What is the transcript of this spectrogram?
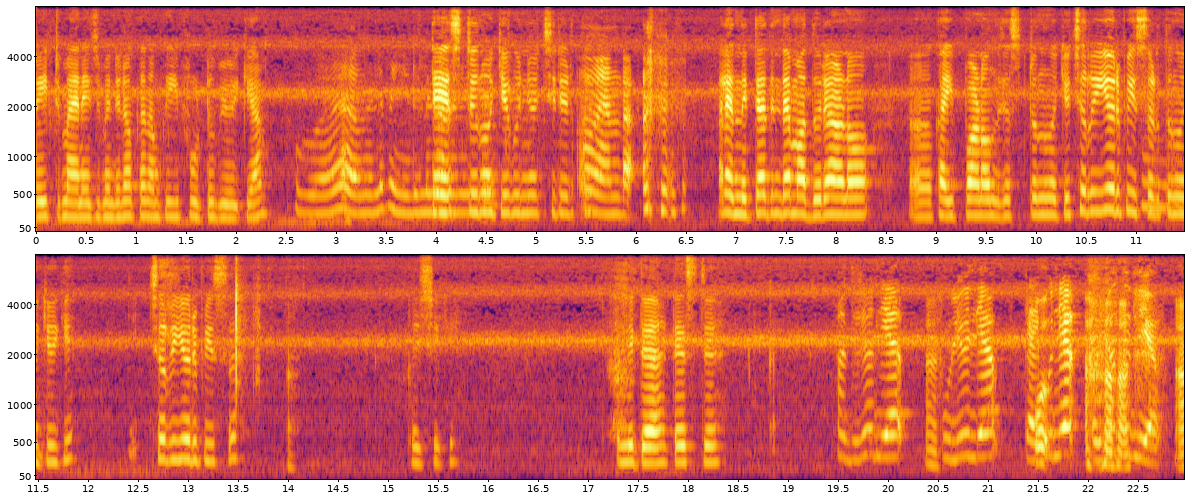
വെയിറ്റ് മാനേജ്മെന്റിനൊക്കെ നമുക്ക് ഈ ഫ്രൂട്ട് ഉപയോഗിക്കാം. ടേസ്റ്റ് നോക്കിയ കുഞ്ഞു ഇച്ചിരി എടുത്ത്? വേണ്ട. അല്ല എന്നിട്ട് അതിന്റെ മധുരമാണോ കയ്പാണോ ഒന്ന് ജസ്റ്റ് ഒന്ന് നോക്കിയോ? ചെറിയൊരു പീസ് എടുത്ത് നോക്കി നോക്കി ചെറിയൊരു പീസ് ആ കഴിച്ചേക്ക്. എന്നിട്ട് ടേസ്റ്റ് മധുരമില്ല പുളിയില്ല ആ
